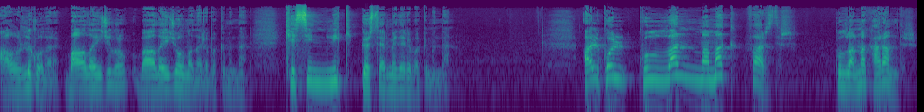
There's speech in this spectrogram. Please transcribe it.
Ağırlık olarak, bağlayıcı, bağlayıcı olmaları bakımından, kesinlik göstermeleri bakımından. Alkol kullanmamak farzdır. Kullanmak haramdır.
